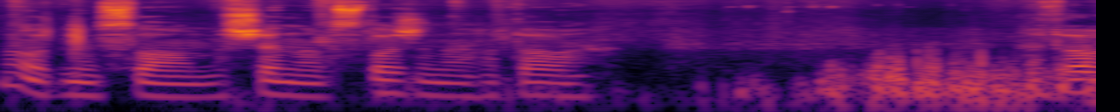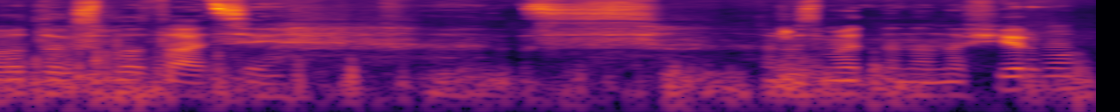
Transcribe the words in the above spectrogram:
Ну, одним словом, машина обслужена, готова. Готова до експлуатації. Розмитнена на фірму.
